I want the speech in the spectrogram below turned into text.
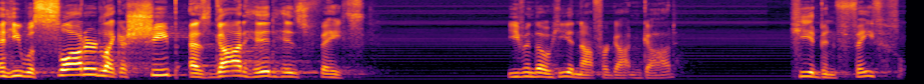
and he was slaughtered like a sheep as God hid his face. Even though he had not forgotten God, he had been faithful.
